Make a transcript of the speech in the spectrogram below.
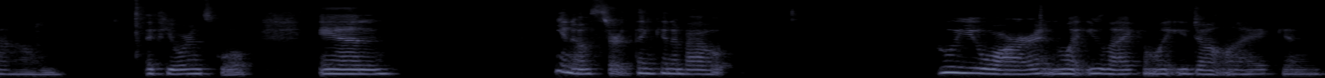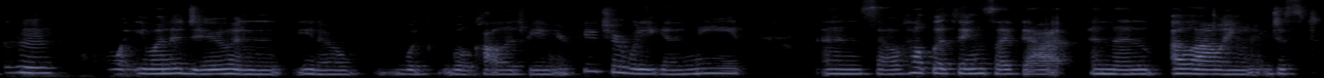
um, if you were in school and you know start thinking about who you are and what you like and what you don't like and mm-hmm. what you want to do and you know would will college be in your future? What are you going to need? And so help with things like that and then allowing just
